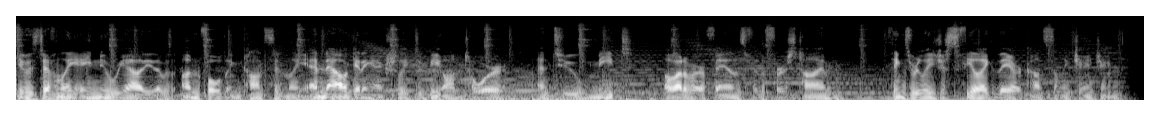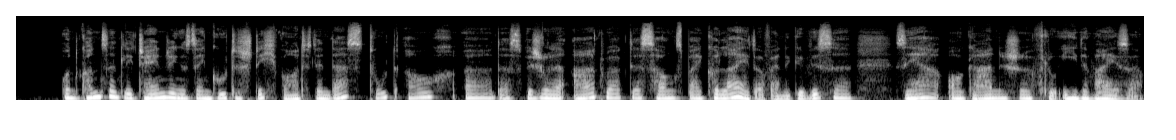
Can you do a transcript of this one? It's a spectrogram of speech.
it was definitely a new reality that was unfolding constantly. And now getting actually to be on tour and to meet a lot of our fans for the first time, things really just feel like they are constantly changing. Und constantly changing ist ein gutes Stichwort, denn das tut auch äh, das Visual Artwork der Songs bei Collide auf eine gewisse, sehr organische, fluide Weise.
